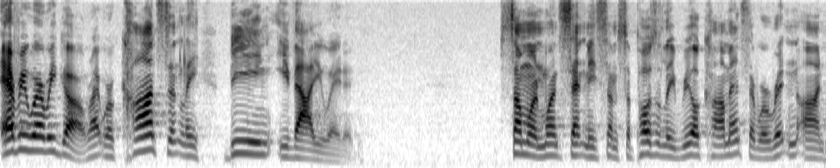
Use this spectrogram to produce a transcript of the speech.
Everywhere we go, right? We're constantly being evaluated. Someone once sent me some supposedly real comments that were written on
